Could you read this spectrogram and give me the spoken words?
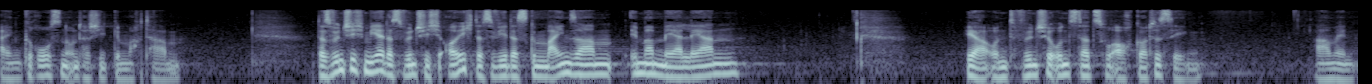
einen großen Unterschied gemacht haben. Das wünsche ich mir, das wünsche ich euch, dass wir das gemeinsam immer mehr lernen. Ja, und wünsche uns dazu auch Gottes Segen. Amen.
